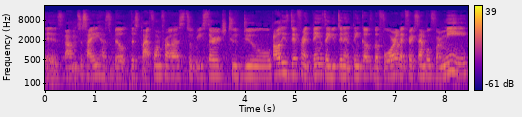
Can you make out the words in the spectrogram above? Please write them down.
is um, society has built this platform for us to research, to do all these different things that you didn't think of before. Like for example, for me,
